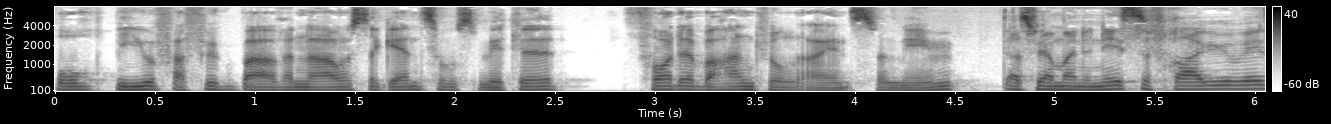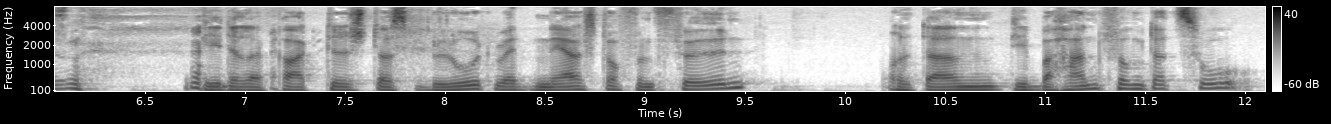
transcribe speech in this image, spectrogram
hoch bioverfügbare Nahrungsergänzungsmittel vor der Behandlung einzunehmen. Das wäre meine nächste Frage gewesen. die dann praktisch das Blut mit Nährstoffen füllen und dann die Behandlung dazu.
